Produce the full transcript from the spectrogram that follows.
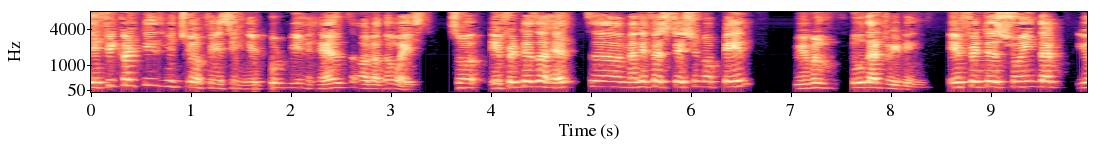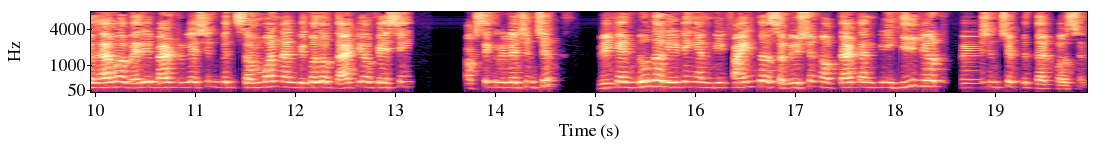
difficulties which you are facing. It could be in health or otherwise. So if it is a health uh, manifestation of pain, we will do that reading. If it is showing that you have a very bad relation with someone and because of that you're facing toxic relationship, we can do the reading and we find the solution of that and we heal your relationship with that person.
